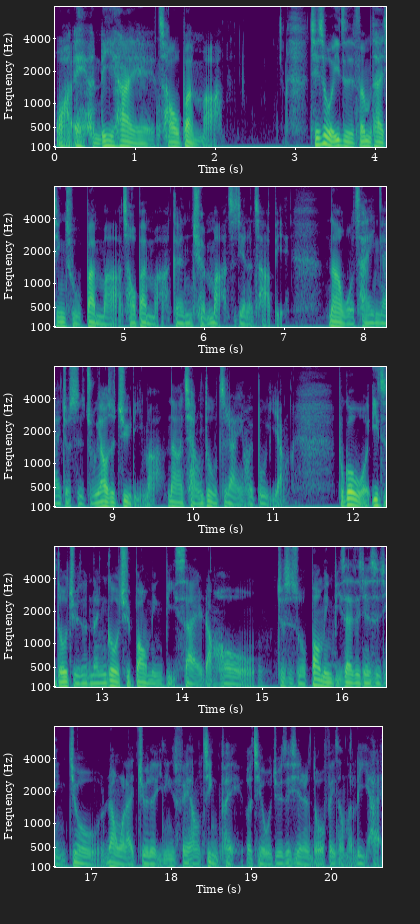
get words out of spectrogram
哇，哎，很厉害哎，超半马。其实我一直分不太清楚半马、超半马跟全马之间的差别。那我猜应该就是主要是距离嘛，那强度自然也会不一样。不过我一直都觉得能够去报名比赛，然后就是说报名比赛这件事情，就让我来觉得已经是非常敬佩，而且我觉得这些人都非常的厉害，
